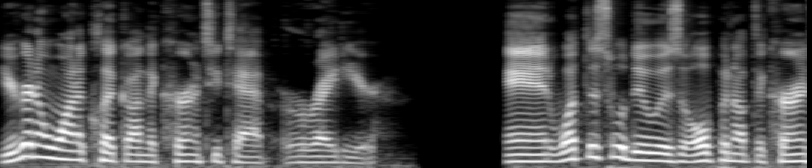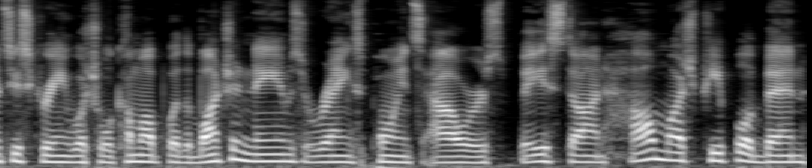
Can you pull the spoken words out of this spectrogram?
you're going to want to click on the currency tab right here. And what this will do is open up the currency screen, which will come up with a bunch of names, ranks, points, hours, based on how much people have been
